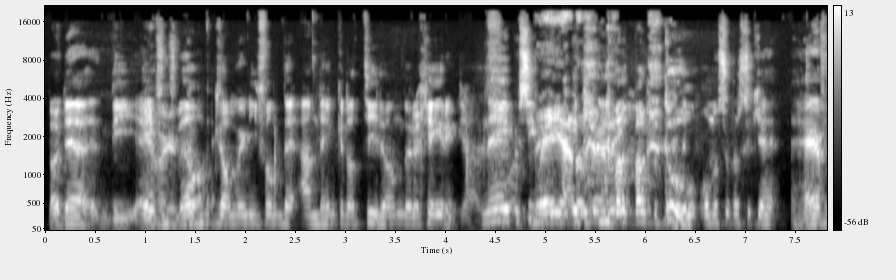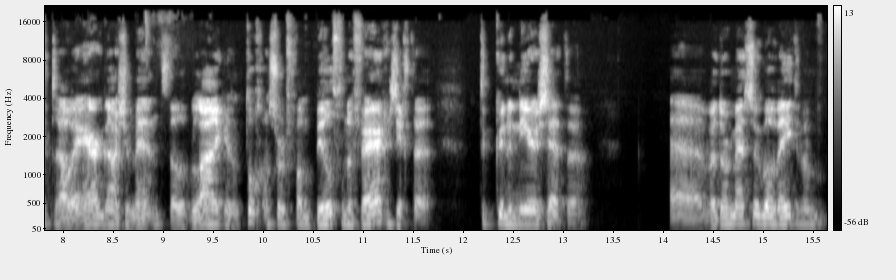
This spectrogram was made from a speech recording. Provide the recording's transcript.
Baudet die heeft het daar wel... moet ik dan weer niet van de- aan denken dat die dan de regering zou Nee, vormen. precies. Nee, ja, ik- dat wat, ik, wat ik bedoel, om een soort van stukje hervertrouwen en herengagement, dat het belangrijk is om toch een soort van beeld van de vergezichten te kunnen neerzetten. Eh, waardoor mensen ook wel weten,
